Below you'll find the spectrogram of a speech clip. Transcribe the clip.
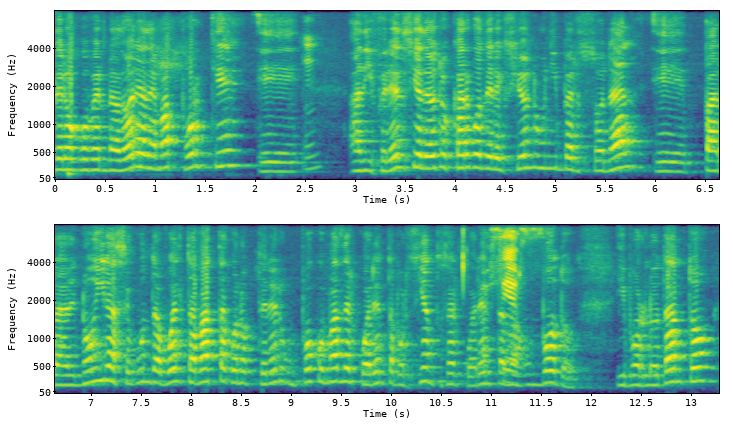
de los, gobernadores, además, porque eh, ¿Mm? a diferencia de otros cargos de elección unipersonal, eh, para no ir a segunda vuelta basta con obtener un poco más del 40%, o sea, el 40 más un voto. Y por lo tanto,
